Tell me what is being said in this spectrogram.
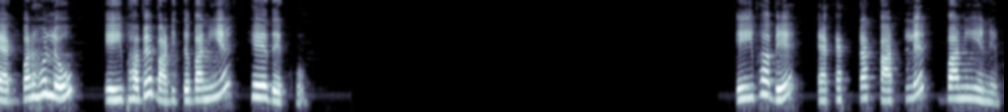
একবার হলেও এইভাবে বাড়িতে বানিয়ে খেয়ে দেখো। এইভাবে এক একটা কাটলেট বানিয়ে নেব।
